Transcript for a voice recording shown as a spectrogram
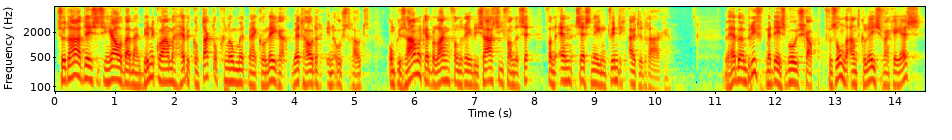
Zodra deze signalen bij mij binnenkwamen, heb ik contact opgenomen met mijn collega wethouder in Oosterhout om gezamenlijk het belang van de realisatie van de, van de N629 uit te dragen. We hebben een brief met deze boodschap verzonden aan het college van GS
